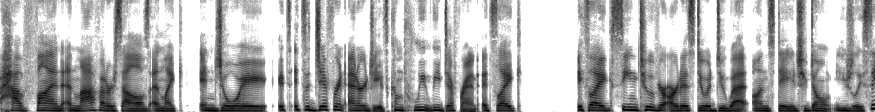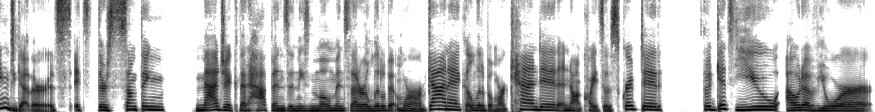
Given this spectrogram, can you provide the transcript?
have fun and laugh at ourselves and like enjoy it's it's a different energy. It's completely different. It's like it's like seeing two of your artists do a duet on stage who don't usually sing together. It's it's there's something magic that happens in these moments that are a little bit more organic, a little bit more candid and not quite so scripted. So it gets you out of your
